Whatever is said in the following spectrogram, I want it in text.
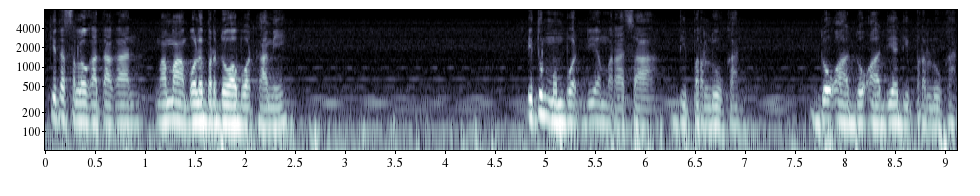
kita selalu katakan, "Mama, boleh berdoa buat kami?" Itu membuat dia merasa diperlukan. Doa-doa dia diperlukan.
